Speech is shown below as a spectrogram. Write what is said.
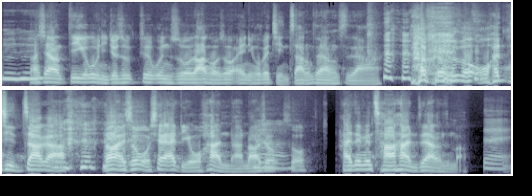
嗯那像第一个问题就是就问说，Zarco 说，哎、欸，你会不会紧张这样子啊？他可能说我很紧张啊，然后还说我现在在流汗呐、啊，然后就说还在那边擦汗这样子嘛。对。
